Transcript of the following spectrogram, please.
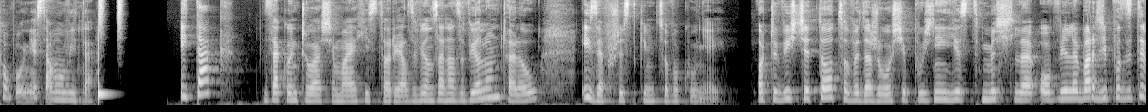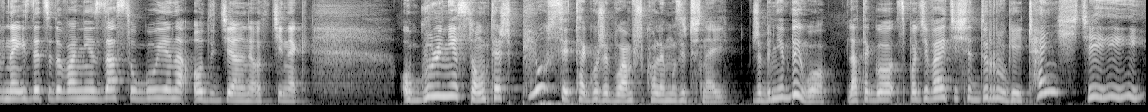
to było niesamowite. I tak zakończyła się moja historia związana z wiolonczelą i ze wszystkim, co wokół niej. Oczywiście to, co wydarzyło się później, jest myślę o wiele bardziej pozytywne i zdecydowanie zasługuje na oddzielny odcinek. Ogólnie są też plusy tego, że byłam w szkole muzycznej, żeby nie było. Dlatego spodziewajcie się drugiej części,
